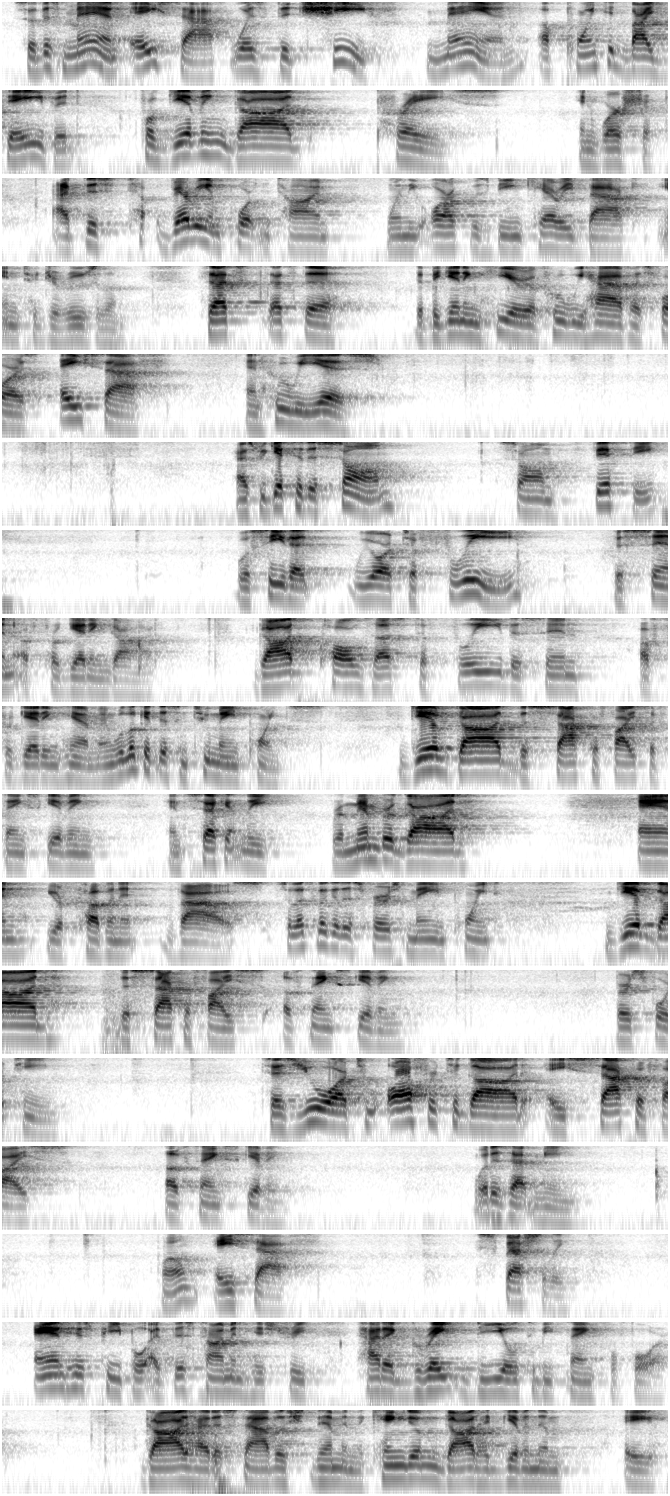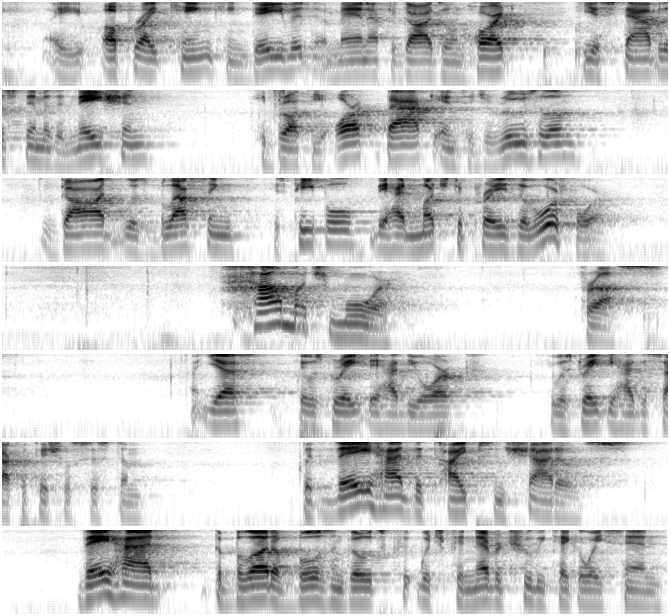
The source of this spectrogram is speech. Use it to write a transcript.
So this man, Asaph, was the chief man appointed by David for giving God praise and worship at this t- very important time when the ark was being carried back into Jerusalem. So that's, that's the, the beginning here of who we have as far as Asaph and who he is. As we get to this psalm, Psalm 50, we'll see that we are to flee the sin of forgetting God. God calls us to flee the sin of forgetting Him. And we'll look at this in two main points. Give God the sacrifice of thanksgiving and secondly, remember God and your covenant vows. So let's look at this first main point. Give God the sacrifice of thanksgiving. Verse 14. It says, You are to offer to God a sacrifice of thanksgiving. What does that mean? Well, Asaph, especially, and his people at this time in history had a great deal to be thankful for. God had established them in the kingdom. God had given them a, a upright king, King David, a man after God's own heart. He established them as a nation. He brought the ark back into Jerusalem. God was blessing his people. They had much to praise the Lord for. How much more for us? Yes, it was great they had the ark. It was great they had the sacrificial system. But they had the types and shadows. They had the blood of bulls and goats, which could never truly take away sin.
